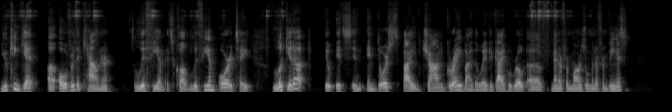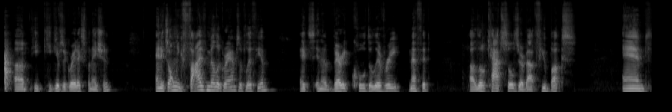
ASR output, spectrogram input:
You can get uh, over the counter lithium. It's called lithium orotate. Look it up. It- it's in, endorsed by John Gray, by the way, the guy who wrote uh, "Men Are from Mars, Women Are from Venus." Uh, he he gives a great explanation, and it's only five milligrams of lithium. It's in a very cool delivery method. Uh, little capsules. They're about a few bucks, and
